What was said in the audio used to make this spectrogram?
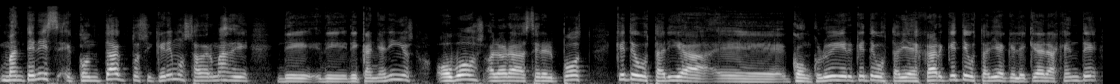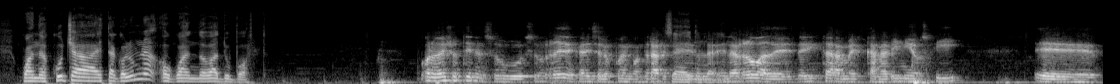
mantenés eh, contacto, si queremos saber más de, de, Cañariños, o vos a la hora de hacer el post, ¿qué te gustaría eh, concluir? ¿Qué te gustaría dejar? ¿Qué te gustaría que le quede a la gente cuando escucha esta columna o cuando va tu post? Bueno, ellos tienen sus redes que ahí se los puede encontrar. el, arroba de, Instagram es canariños y eh,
